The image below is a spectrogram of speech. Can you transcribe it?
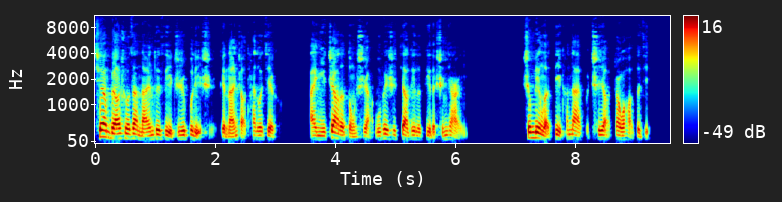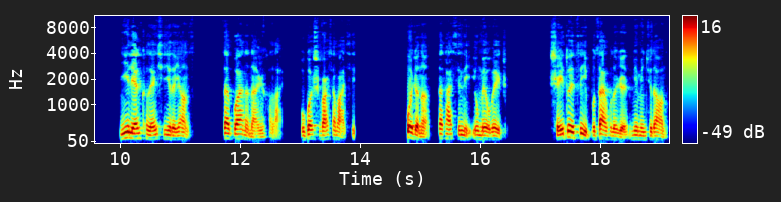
千万不要说在男人对自己置之不理时给男人找太多借口。哎，你这样的懂事啊，无非是降低了自己的身价而已。生病了自己看大夫吃药，照顾好自己。你一脸可怜兮兮的样子，在不爱的男人看来不过是玩小把戏，或者呢，在他心里又没有位置。谁对自己不在乎的人面面俱到呢？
